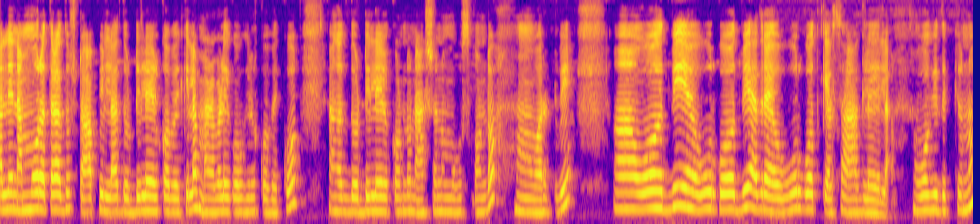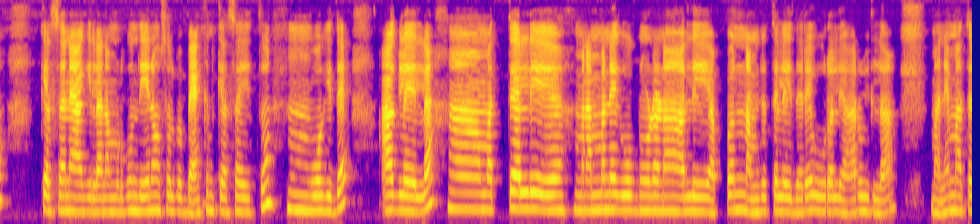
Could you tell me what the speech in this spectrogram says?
ಅಲ್ಲಿ ನಮ್ಮೂರ ಹತ್ರ ಅದು ಸ್ಟಾಪ್ ಇಲ್ಲ ದೊಡ್ಡಿಲೇ ಇಳ್ಕೊಬೇಕಿಲ್ಲ ಮಳವಳಿಗೆ ಹೋಗಿ ಇಳ್ಕೊಬೇಕು. ಹಂಗಾಗಿ ದೊಡ್ಡಿಲೇ ಇಳ್ಕೊಂಡು, ನಾಷ್ಟನೂ ಮುಗಿಸ್ಕೊಂಡು ಹೊರಟ್ವಿ. ಹೋದ್ವಿ, ಊರಿಗೆ ಹೋದ್ವಿ, ಆದರೆ ಊರಿಗೆ ಹೋದ ಕೆಲಸ ಆಗಲೇ ಇಲ್ಲ. ಹೋಗಿದ್ದಕ್ಕೂ ಕೆಲಸನೇ ಆಗಿಲ್ಲ. ನಮ್ಮ ಹುಡುಗಂದು ಏನೋ ಸ್ವಲ್ಪ ಬ್ಯಾಂಕಿನ ಕೆಲಸ ಇತ್ತು. ಹೋಗಿದ್ದೆ. ಆಗಲೇ ಇಲ್ಲ. ಮತ್ತೆ ಅಲ್ಲಿ ನಮ್ಮ ಮನೆಗೆ ಹೋಗಿ ನೋಡೋಣ. ಅಲ್ಲಿ ಅಪ್ಪನೂ ನಮ್ಮ ಜೊತೆಲೇ ಇದ್ದಾರೆ ಊರಲ್ಲಿ ಯಾರೂ ಇಲ್ಲ. ಮನೆ ಮಾತ್ರ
